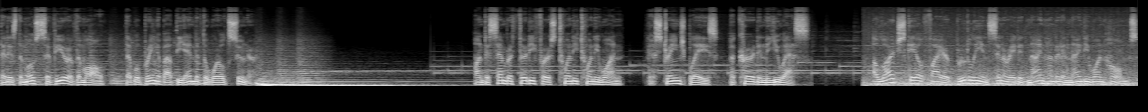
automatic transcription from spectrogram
that is the most severe of them all that will bring about the end of the world sooner. On December 31, 2021, a strange blaze occurred in the U.S. A large-scale fire brutally incinerated 991 homes,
